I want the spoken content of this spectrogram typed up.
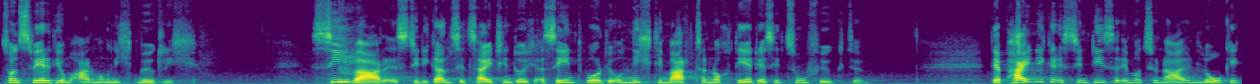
sonst wäre die Umarmung nicht möglich. Sie war es, die die ganze Zeit hindurch ersehnt wurde und nicht die Marter noch der, der sie zufügte. Der Peiniger ist in dieser emotionalen Logik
